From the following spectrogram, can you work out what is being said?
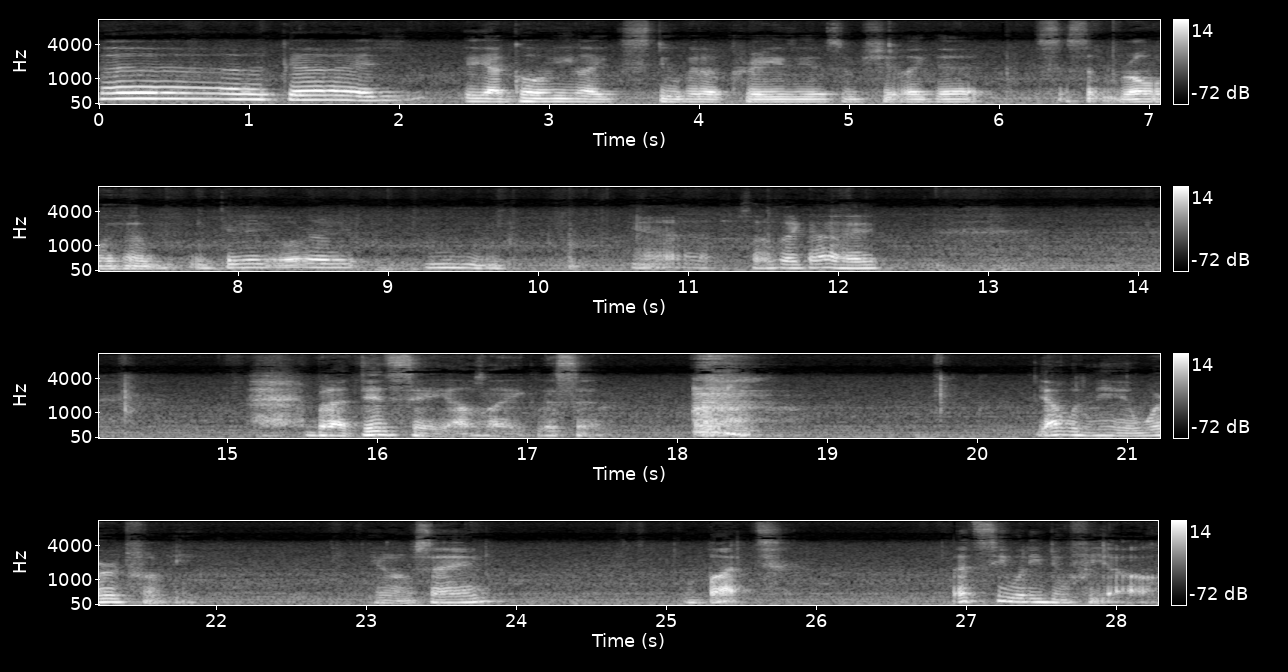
oh God, y'all call me like stupid or crazy or some shit like that wrong with him. Okay, all right. Mm. Yeah, sounds like I. But I did say, I was like, listen, y'all wouldn't hear a word from me. You know what I'm saying? But let's see what he do for y'all.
